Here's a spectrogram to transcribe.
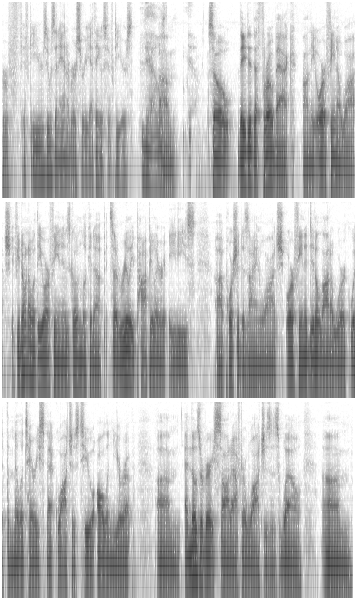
or fifty years? It was an anniversary. I think it was fifty years. Yeah. So they did the throwback on the Orfina watch. If you don't know what the Orfina is, go and look it up. It's a really popular 80s uh, Porsche design watch. Orfina did a lot of work with the military spec watches too, all in Europe. Um, and those are very sought after watches as well. Um,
